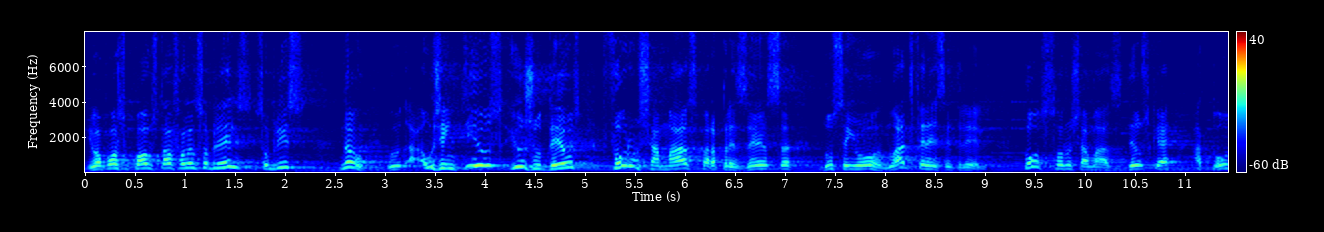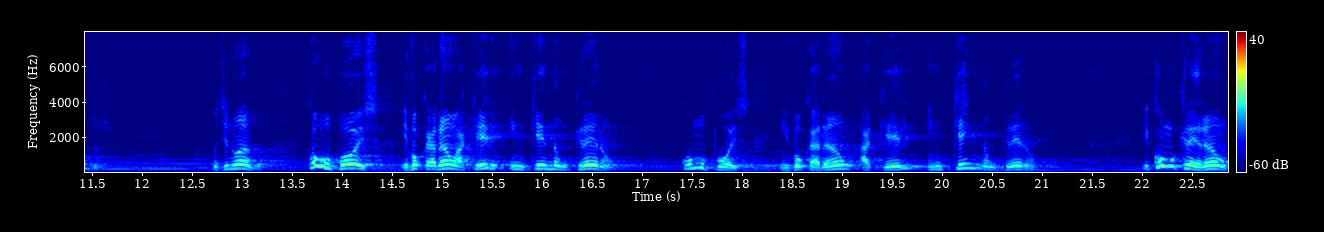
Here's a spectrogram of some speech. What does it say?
E o apóstolo Paulo estava falando sobre eles, sobre isso. Não, os gentios e os judeus foram chamados para a presença do Senhor. Não há diferença entre eles. Todos foram chamados. Deus quer a todos. Continuando. Como, pois, invocarão aquele em quem não creram? Como, pois, invocarão aquele em quem não creram? E como crerão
